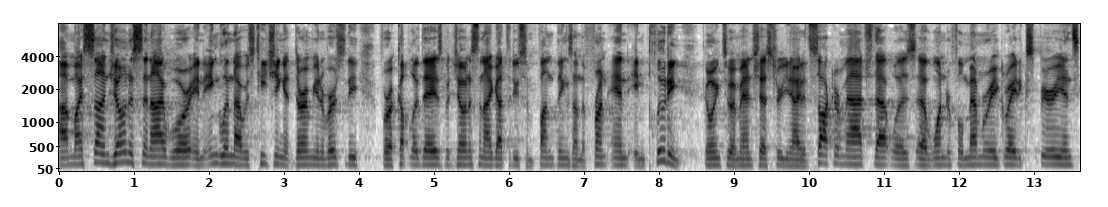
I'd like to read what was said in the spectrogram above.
uh, my son Jonas and I were in England. I was teaching at Durham University for a couple of days, but Jonas and I got to do some fun things on the front end, including going to a Manchester United soccer match. That was a wonderful memory, great experience.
